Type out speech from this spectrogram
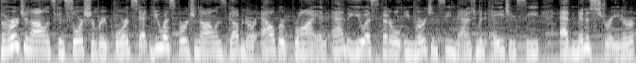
The Virgin Islands Consortium reports that U.S. Virgin Islands Governor Albert Bryan and the U.S. Federal Emergency Management Agency Administrator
